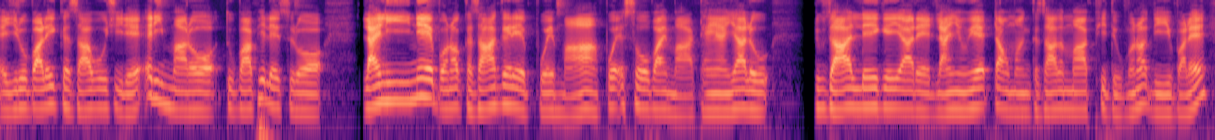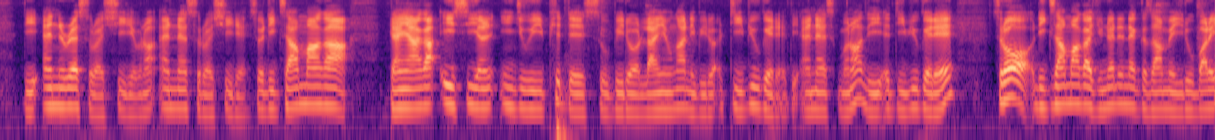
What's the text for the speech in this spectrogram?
အဲယူရိုပါလိကစားဖို့ရှိတယ်အဲ့ဒီမှာတော့သူဘာဖြစ်လဲဆိုတော့လိုင်လီနဲ့ပေါ့နော်ကစားခဲ့တဲ့ပွဲမှာပွဲအစောပိုင်းမှာဒဏ်ရာရလို့ လူစားလဲခဲ့ရတဲ့လိုင်ယွန်ရဲ့တောင်ပန်ကစားသမားဖြစ်သူပေါ့နော်ဒီဗာလဲဒီ NRS ဆိုတာရှိတယ်ပေါ့နော် NS ဆိုတာရှိတယ်ဆိုတော့ဒီကစားမကဒန်ယာက ACL injury ဖြစ်တယ်ဆိုပြီးတော့ Lion ကနေပြီးတော့အတီးပြုတ်ခဲ့တယ်ဒီ NS ပေါ့နော်ဒီအတီးပြုတ်ခဲ့တယ်ဆိုတော့ဒီကစားမက United နဲ့ကစားမဲ့ယူရိုပါလိ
